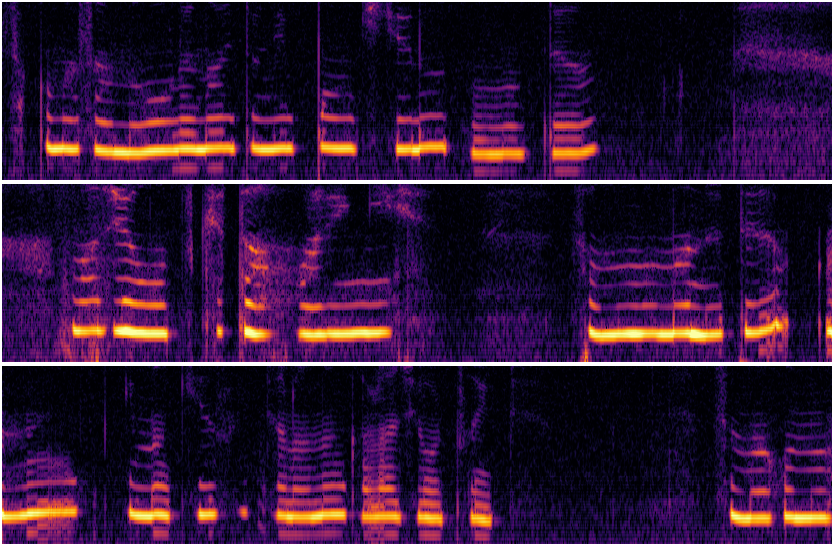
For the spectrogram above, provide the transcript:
佐久間さんの「オールナイトニッポン」聞けると思ってラジオをつけた割にそのまま寝てうん今気づいたらなんかラジオついてスマホの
